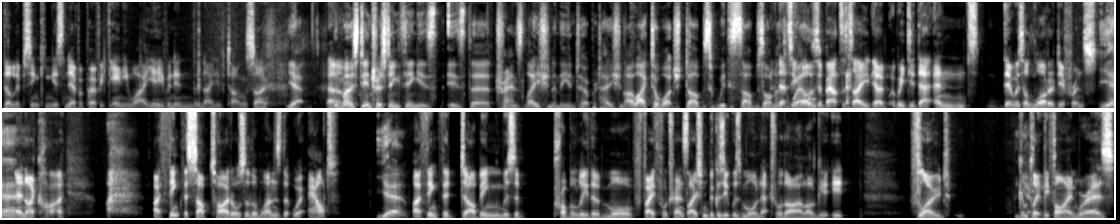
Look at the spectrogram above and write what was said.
the lip syncing is never perfect anyway, even in the native tongue. So Yeah. Um, the most interesting thing is is the translation and the interpretation. I like to watch dubs with subs on as it. well. I was about to say uh, we did that, and there was a lot of difference. Yeah. and I can't. I think the subtitles are the ones that were out. yeah. I think the dubbing was a, probably the more faithful translation because it was more natural dialogue. It, it flowed completely fine, whereas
